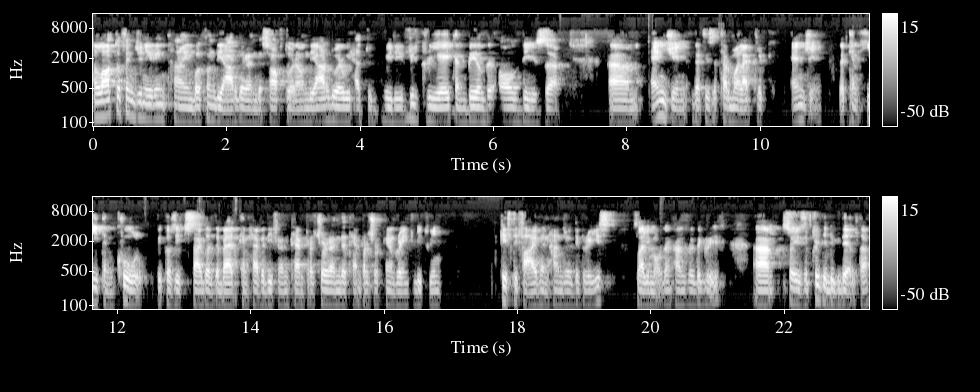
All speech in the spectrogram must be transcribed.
a lot of engineering time, both on the hardware and the software. On the hardware, we had to really recreate and build all these uh, um, engine that is a thermoelectric engine that can heat and cool because each side of the bed can have a different temperature and the temperature can range between 55 and 100 degrees, slightly more than 100 degrees. Um, so it's a pretty big delta.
